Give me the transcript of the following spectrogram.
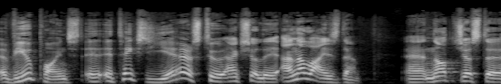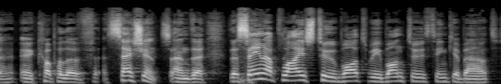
uh, viewpoints, it, it, takes years to actually analyze them, uh, not just a, a, couple of sessions. And uh, the same applies to what we want to think about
